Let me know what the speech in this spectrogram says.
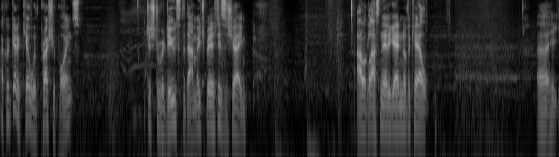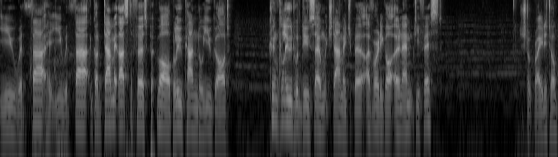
I could get a kill with pressure points. Just to reduce the damage, but it is a shame. Hourglass nearly getting another kill. Uh, hit you with that, hit you with that. God damn it, that's the first... Oh, blue candle, you god. Conclude would do so much damage, but I've already got an empty fist. Just upgrade it all.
